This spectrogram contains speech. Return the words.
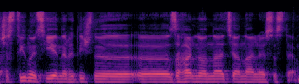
частиною цієї енергетичної е, загальнонаціональної системи.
